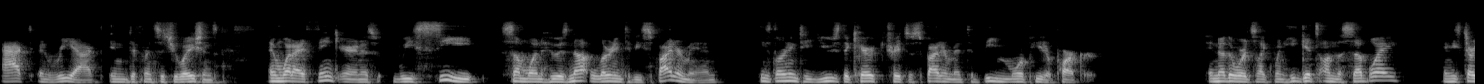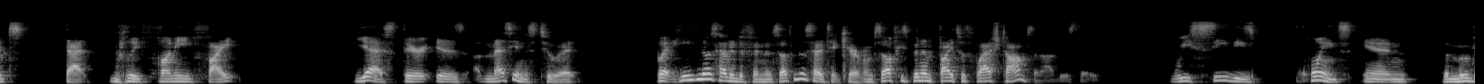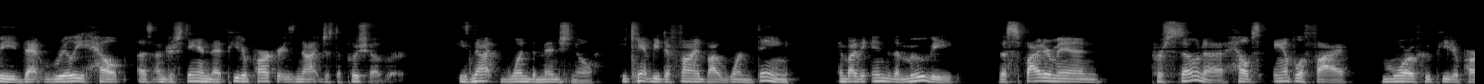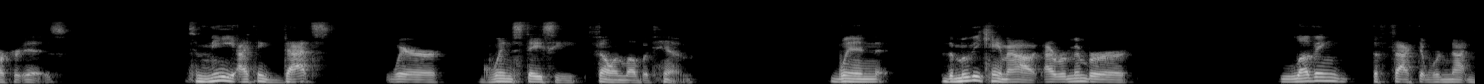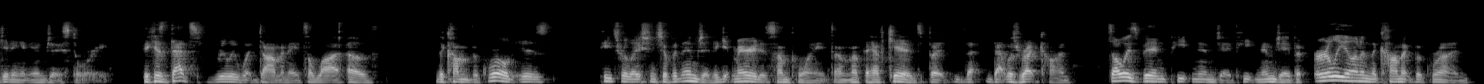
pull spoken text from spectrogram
act and react in different situations. And what I think, Aaron, is we see someone who is not learning to be Spider-Man he's learning to use the character traits of Spider-Man to be more Peter Parker. In other words, like when he gets on the subway and he starts that really funny fight, yes, there is messiness to it, but he knows how to defend himself. He knows how to take care of himself. He's been in fights with Flash Thompson, obviously. we see these points in the movie that really help us understand that Peter Parker is not just a pushover. He's not one dimensional. He can't be defined by one thing. And by the end of the movie, the Spider-Man persona helps amplify more of who Peter Parker is. To me, I think that's where Gwen Stacy fell in love with him. When the movie came out, I remember loving the fact that we're not getting an MJ story because that's really what dominates a lot of the comic book world is Pete's relationship with MJ. They get married at some point. I don't know if they have kids, but that, that was retcon. It's always been Pete and MJ, Pete and MJ, but early on in the comic book run,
